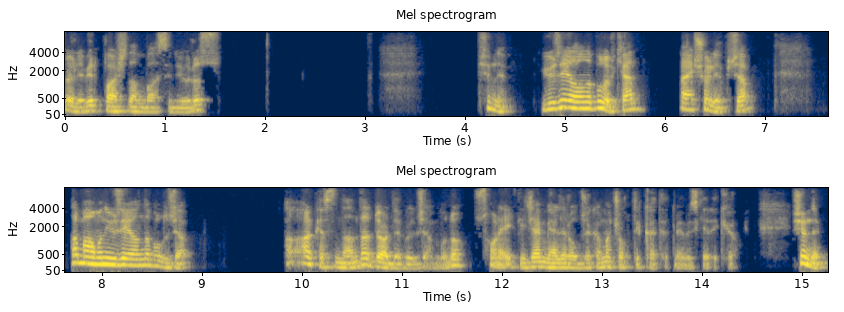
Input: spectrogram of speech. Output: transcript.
Böyle bir parçadan bahsediyoruz. Şimdi yüzey alanı bulurken ben şöyle yapacağım. Tamamını yüzey alanını bulacağım. Arkasından da 4'e böleceğim bunu. Sonra ekleyeceğim yerler olacak ama çok dikkat etmemiz gerekiyor. Şimdi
